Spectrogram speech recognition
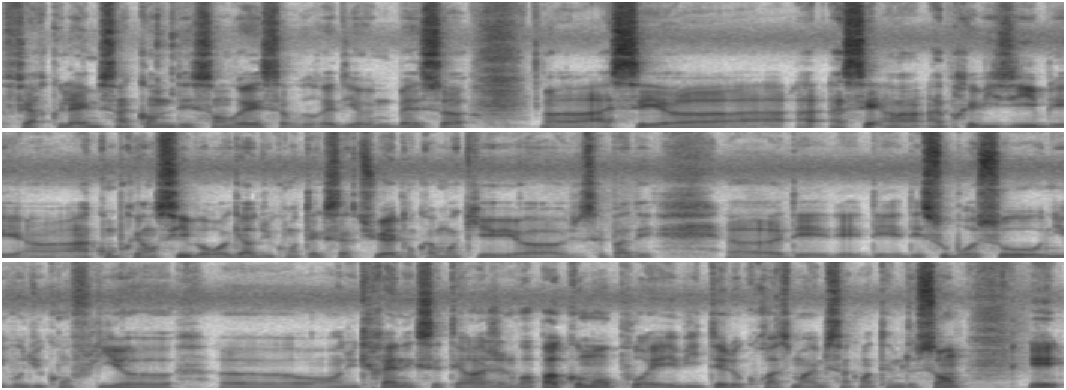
faire que la M50 descendrait ça voudrait dire une baisse assez assez imprévisible et incompréhensible au regard du contexte actuel donc à moins qu'il y ait je sais pas des, des des, soubresauts au niveau du conflit euh, euh, en Ukraine, etc. Je ne vois pas comment on pourrait éviter le croisement M50-M200. Et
